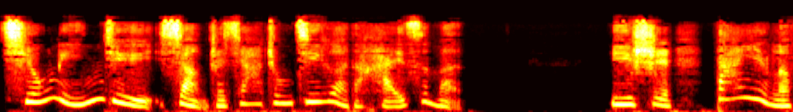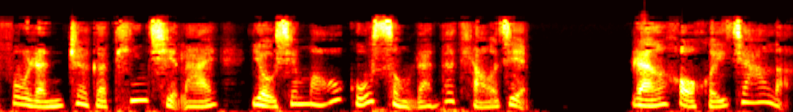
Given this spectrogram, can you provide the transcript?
穷邻居想着家中饥饿的孩子们，于是答应了妇人这个听起来有些毛骨悚然的条件，然后回家了。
